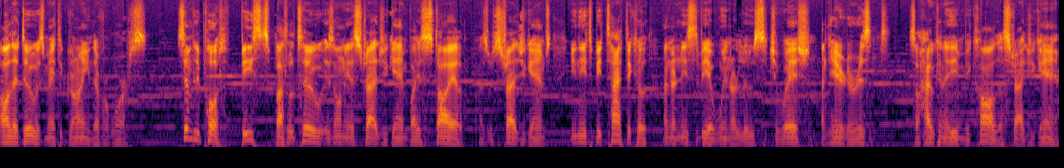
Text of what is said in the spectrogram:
All they do is make the grind ever worse. Simply put, Beasts Battle 2 is only a strategy game by style. As with strategy games, you need to be tactical and there needs to be a win or lose situation, and here there isn't. So how can it even be called a strategy game?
